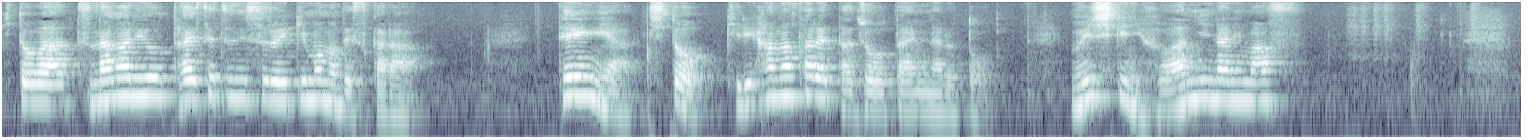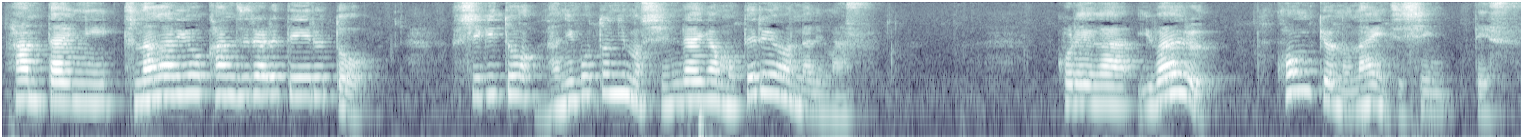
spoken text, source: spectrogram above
人はつながりを大切にする生き物ですから天や地と切り離された状態になると無意識に不安になります。反対につながりを感じられていると不思議と何事にも信頼が持てるようになります。これがいわゆる根拠のない自信です。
